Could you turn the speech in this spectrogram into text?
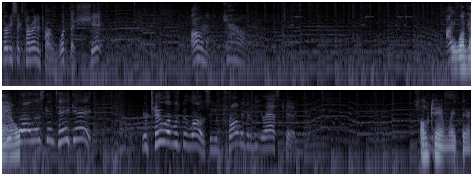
36 Tyranitar. What the shit? Oh my god. I Well, think now- Wallace can take it! You're two levels below, so you're probably gonna get your ass kicked. okay, I'm right there.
